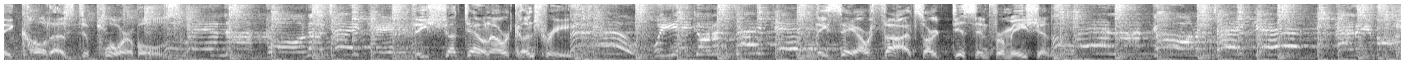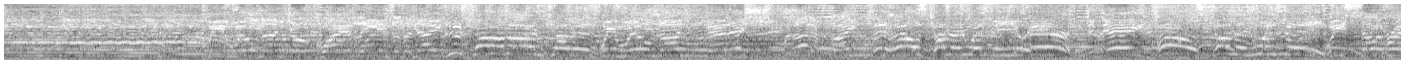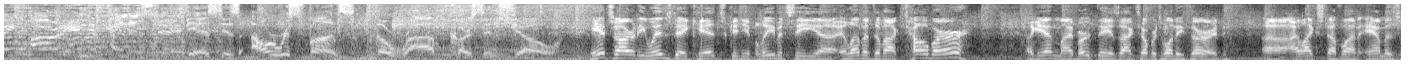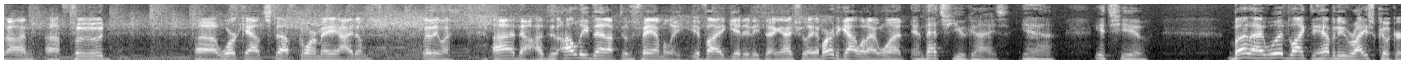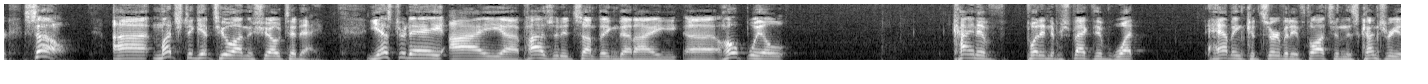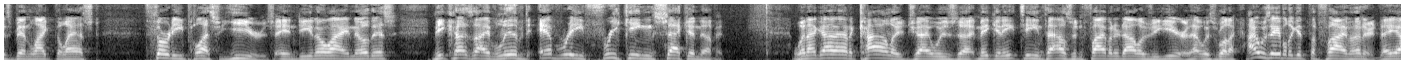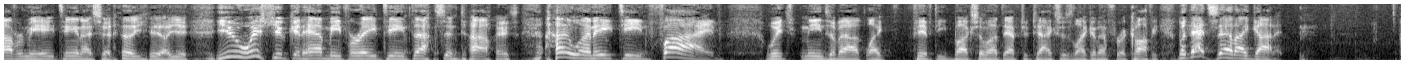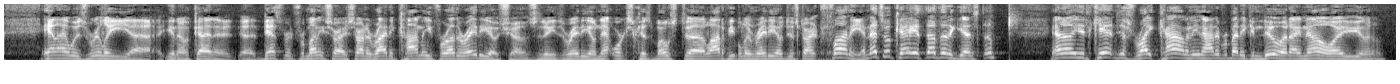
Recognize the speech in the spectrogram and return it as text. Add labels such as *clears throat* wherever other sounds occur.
They called us deplorables. They shut down our country. They say our thoughts are disinformation. This is our response, The Rob Carson Show. It's already Wednesday, kids. Can you believe it's the uh, 11th of October? Again, my birthday is October 23rd. Uh, I like stuff on Amazon, uh, food, uh, workout stuff, gourmet items. Anyway, uh, no, I'll, just- I'll leave that up to the family if I get anything. Actually, I've already got what I want, and that's you guys. Yeah, it's you. But I would like to have a new rice cooker. So, uh, much to get to on the show today. Yesterday, I uh, posited something that I uh, hope will kind of put into perspective what having conservative thoughts in this country has been like the last 30 plus years. And do you know why I know this? Because I've lived every freaking second of it. When I got out of college, I was uh, making eighteen thousand five hundred dollars a year. That was what I, I was able to get the five hundred. They offered me eighteen. I said, *laughs* oh, you, you, you wish you could have me for eighteen thousand dollars. I want eighteen five, which means about like fifty bucks a month after taxes, like enough for a coffee. But that said, I got it and I was really, uh, you know, kind of uh, desperate for money, so I started writing comedy for other radio shows, these radio networks, because most, uh, a lot of people in radio just aren't funny, and that's okay. It's nothing against them. You know, you can't just write comedy. Not everybody can do it. I know. You know.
